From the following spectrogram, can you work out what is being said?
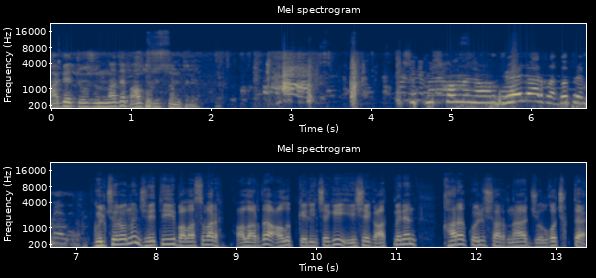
Обеди ужинуна деп алты жүз сом төлөйт жүйөлү аркылуу көпүрө менен гүлчоронун жети баласы бар. Аларды алып келинчеги эшек ат менен кара көл шаарына жолго чыкты.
